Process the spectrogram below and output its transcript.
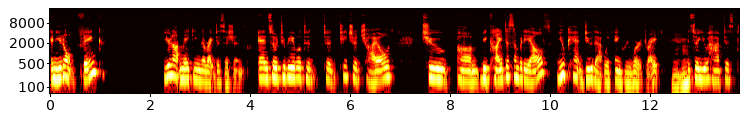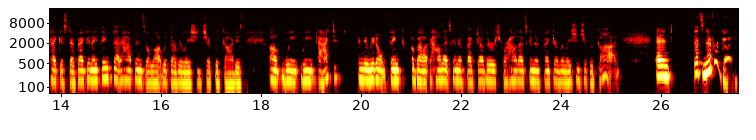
and you don't think, you're not making the right decision. And so to be able to, to teach a child to um, be kind to somebody else, you can't do that with angry words, right? Mm-hmm. And so you have to take a step back. And I think that happens a lot with our relationship with God is uh, we, we act and then we don't think about how that's going to affect others or how that's going to affect our relationship with God. And that's never good.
